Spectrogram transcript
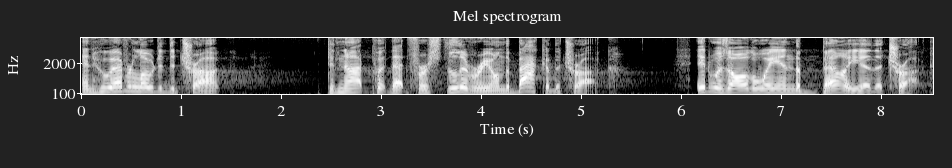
And whoever loaded the truck did not put that first delivery on the back of the truck, it was all the way in the belly of the truck.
